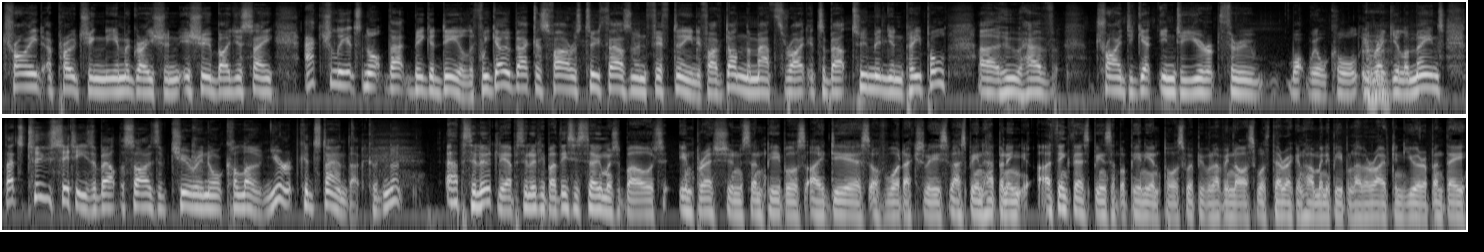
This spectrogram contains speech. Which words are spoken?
tried approaching the immigration issue by just saying, actually, it's not that big a deal. If we go back as far as 2015, if I've done the maths right, it's about two million people uh, who have tried to get into Europe through what we'll call mm-hmm. irregular means. That's two cities about the size of Turin or Cologne. Europe could stand that, couldn't it? Absolutely, absolutely. But this is so much about impressions and people's ideas of what actually is, has been happening. I think there's been some opinion polls where people have been asked what they reckon how many people have arrived in Europe, and they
